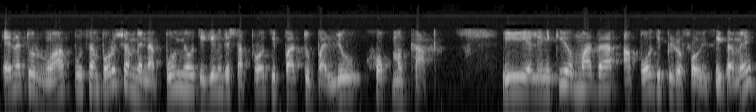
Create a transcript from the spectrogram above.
Ένα τουρνουά που θα μπορούσαμε να πούμε ότι γίνεται στα πρότυπα του παλιού Hopman Cup. Η ελληνική ομάδα, από ό,τι πληροφορηθήκαμε,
